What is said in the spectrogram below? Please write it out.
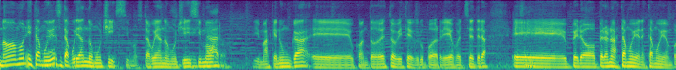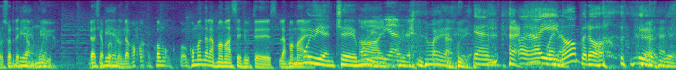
mamá Moni está muy bien, se está cuidando muchísimo, se está cuidando muchísimo. Sí, claro. Y más que nunca, eh, con todo esto, viste, el grupo de riesgo, etcétera. Eh, pero, pero no, está muy bien, está muy bien. Por suerte está muy bien. bien. Gracias Bien. por preguntar. ¿Cómo, cómo, cómo andan las mamaces de ustedes? Las mamás. Muy bien, che, muy Ay, bien. muy bien, muy bien, muy bien. Bien, ahí, Bueno. ¿no? Pero bien, bien.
